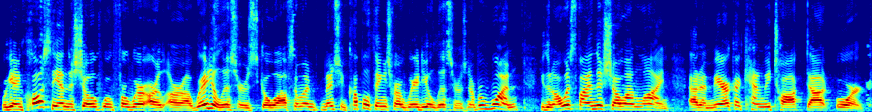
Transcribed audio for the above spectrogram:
We're getting close to the end of the show for, where our, our uh, radio listeners go off. Someone mentioned a couple of things for our radio listeners. Number one, you can always find the show online at americacanwetalk.org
